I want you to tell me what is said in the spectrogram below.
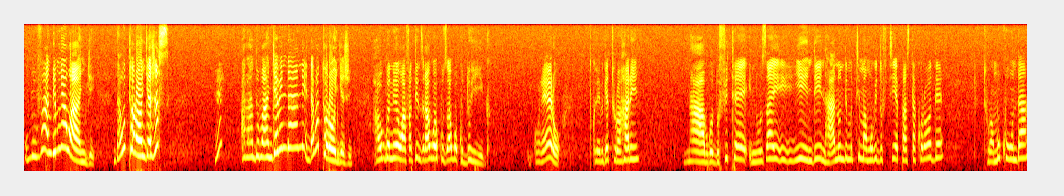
umuvandimwe wanjye ndawutorongeje se? Eh? abantu banjye b'indani ndabatorongeje ahubwo ni we wafata inzira ahubwo yo kuza ahubwo kuduhiga. Ubwo rero twebwe turahari. Ntabwo dufite inuza yindi nta n'undi mutima mubi dufitiye pasita korode turamukunda.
